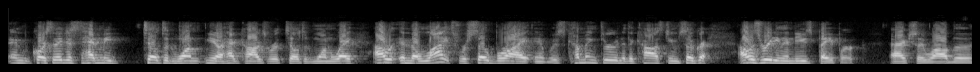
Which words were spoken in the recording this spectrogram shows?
and of course they just had me tilted one, you know, had Cogsworth tilted one way. I and the lights were so bright, and it was coming through into the costume so great. I was reading the newspaper actually while the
